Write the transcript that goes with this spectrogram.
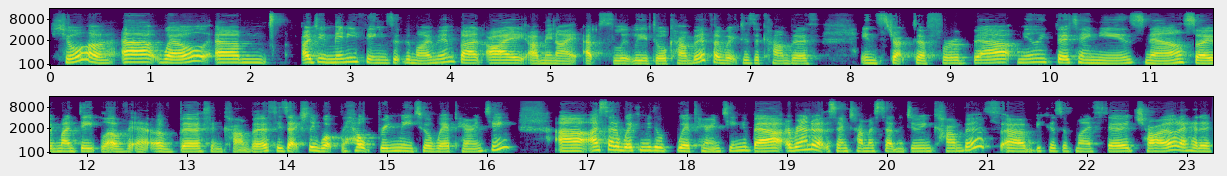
Sure. Uh, well, um, I do many things at the moment, but I, I mean, I absolutely adore Calm Birth. I worked as a Calm Birth instructor for about nearly 13 years now. So my deep love of birth and calm birth is actually what helped bring me to aware parenting. Uh, I started working with aware parenting about around about the same time I started doing calm birth uh, because of my third child. I had a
